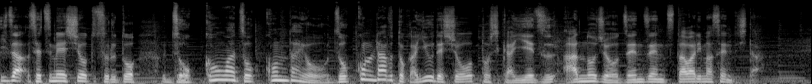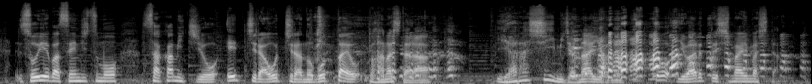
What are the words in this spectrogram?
いざ説明しようとするとゾッコンはゾッコンだよ。ゾッコンラブとか言うでしょ？としか言えず案の定全然伝わりませんでしたそういえば先日も坂道をえっちらおっちら登ったよと話したら いやらしい意味じゃないよねと言われてしまいました。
